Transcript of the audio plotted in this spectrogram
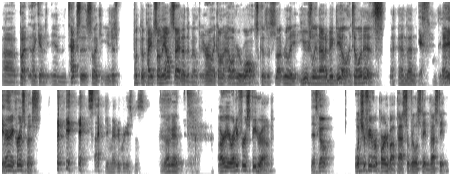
uh, but like in, in Texas, like you just put the pipes on the outside of the building or like on outer walls because it's not really usually not a big deal until it is, and then yes, hey, Merry Christmas. exactly, Merry Christmas. Okay, are you ready for a speed round? Let's go. What's your favorite part about passive real estate investing?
